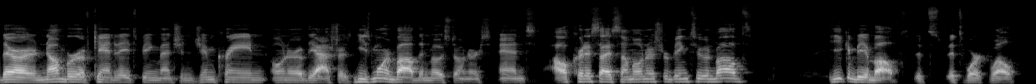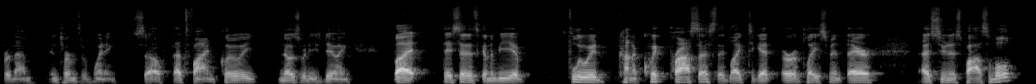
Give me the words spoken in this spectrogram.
there are a number of candidates being mentioned. Jim Crane, owner of the Astros, he's more involved than most owners. And I'll criticize some owners for being too involved. He can be involved. It's it's worked well for them in terms of winning. So that's fine. Clearly knows what he's doing. But they said it's going to be a fluid, kind of quick process. They'd like to get a replacement there as soon as possible.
